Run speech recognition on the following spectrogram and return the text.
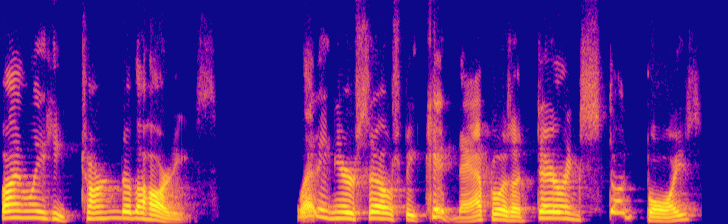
Finally, he turned to the Hardys. Letting yourselves be kidnapped was a daring stunt, boys,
